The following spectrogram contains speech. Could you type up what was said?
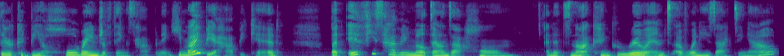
there could be a whole range of things happening. He might be a happy kid, but if he's having meltdowns at home and it's not congruent of when he's acting out,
